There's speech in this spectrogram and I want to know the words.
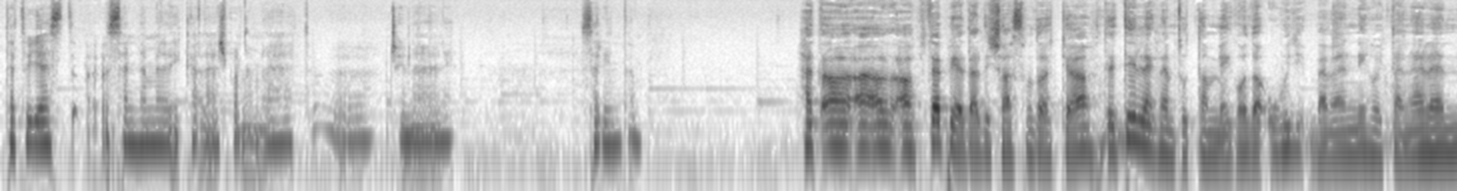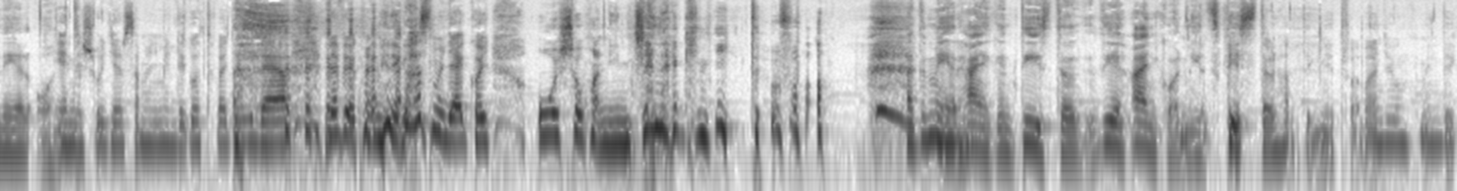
Tehát, hogy ezt szerintem mellékállásban nem lehet csinálni. Szerintem. Hát a, a, a te példád is azt mutatja, de tényleg nem tudtam még oda úgy bemenni, hogy te ne lennél ott. Én is úgy érzem, hogy mindig ott vagyok, de a vevők meg mindig azt mondják, hogy ó, soha nincsenek nyitva. Hát miért? Hány, tíztől, hánykor nyitsz ki? Tíztől hatig nyitva vagyunk mindig.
